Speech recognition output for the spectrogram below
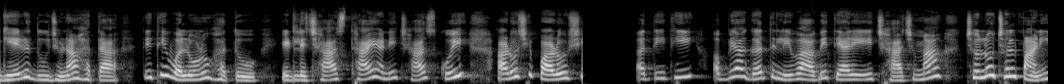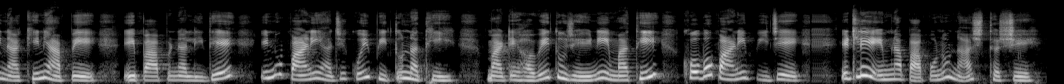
ઘેર દૂજણા હતા. તેથી વલોણું હતું. એટલે છાસ થાય અને છાસ કોઈ આડોશી પાડોશી અતિથિ અભ્યાગત લેવા આવે ત્યારે એ છાછમાં છલોછલ પાણી નાખીને આપે. એ પાપના લીધે એનું પાણી આજે કોઈ પીતું નથી. માટે હવે તું જઈને એમાંથી ખોબો પાણી પીજે. એટલે એમના પાપોનો નાશ થશે.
